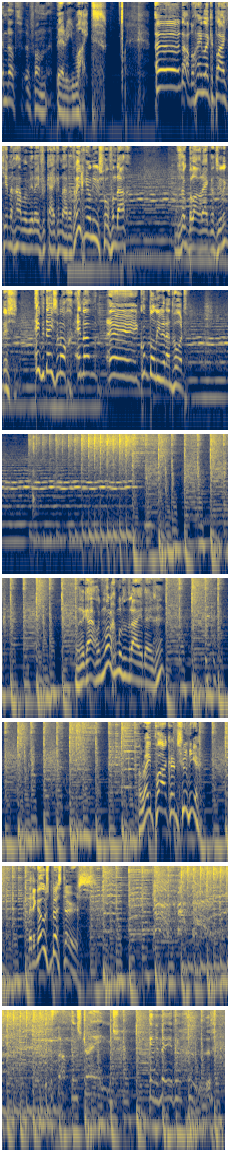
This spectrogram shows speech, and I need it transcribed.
En dat van Barry White. Eh, nou, nog één lekker plaatje. En dan gaan we weer even kijken naar het regionieuws voor vandaag. Dat is ook belangrijk natuurlijk. Dus even deze nog. En dan eh, komt Dolly weer aan het woord. Dat ik eigenlijk morgen moeten draaien deze. Ray Parker Jr. Met de Ghostbusters. live.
